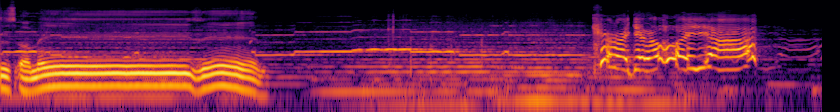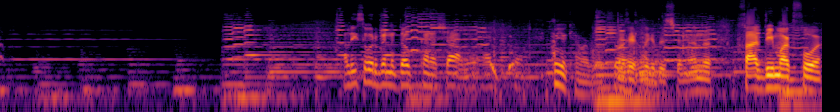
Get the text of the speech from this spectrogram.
This is amazing. Can I get a Hoya? At least it would have been a dope kind of shot, man. Bring your camera, bro. Show Right here, look at this shit, man. The 5D Mark IV,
